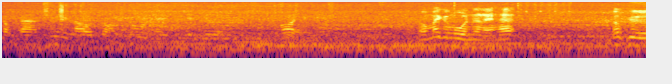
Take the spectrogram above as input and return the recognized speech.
กับการที่เราต่อสู้ในเชิงข้ออย่างนี้ยเราไม่กังวลอะไรฮะ ก็คือ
